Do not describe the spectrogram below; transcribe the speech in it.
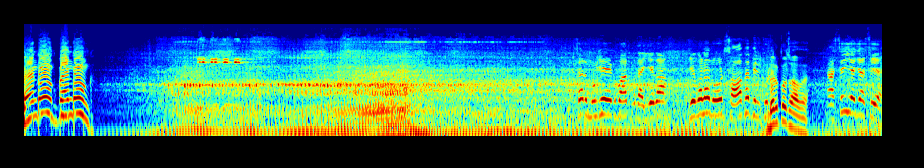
ਪੈਂਗੋਂਗ ਪੈਂਗੋਂਗ सर मुझे एक बात बताइएगा ये वाला रोड साफ है बिल्कुल ਬਿਲਕੁਲ ਸਾਫ ਹੈ ऐसे ही है जैसे है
